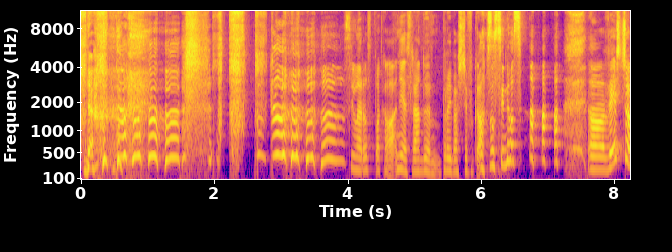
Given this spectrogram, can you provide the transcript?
si ma rozplakala. Nie, srandujem, prebašte, fúkala som si nos. uh, vieš čo?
